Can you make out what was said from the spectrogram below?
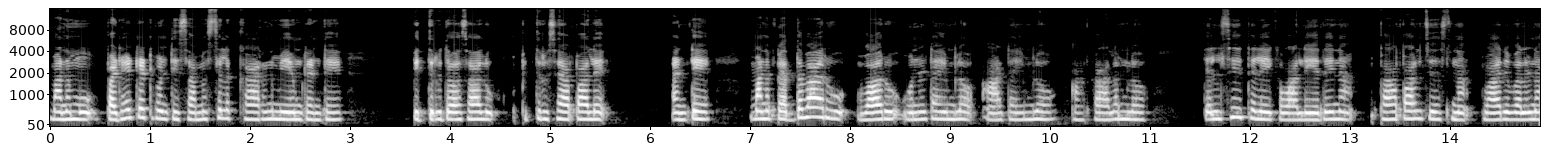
మనము పడేటటువంటి సమస్యలకు కారణం ఏమిటంటే పితృదోషాలు పితృశాపాలే. అంటే మన పెద్దవారు వారు ఉన్న టైంలో ఆ టైంలో ఆ కాలంలో తెలిసి తెలియక వాళ్ళు ఏదైనా పాపాలు చేసిన వారి వలన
